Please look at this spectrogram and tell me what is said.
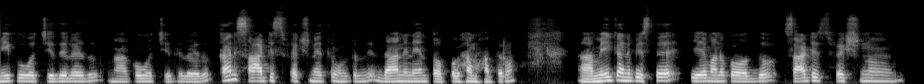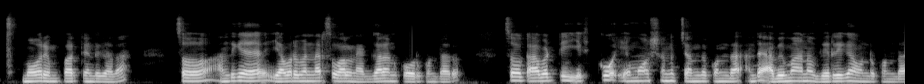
మీకు వచ్చేది లేదు నాకు వచ్చేది లేదు. కానీ సాటిస్ఫాక్షన్ అయితే ఉంటుంది. దాన్ని నేను తప్పుగా మాత్రం మీకు అనిపిస్తే ఏమనుకోవద్దు. సాటిస్ఫాక్షన్ మోర్ ఇంపార్టెంట్ కదా. సో అందుకే ఎవరు విన్నర్స్ వాళ్ళు ఎగ్గాలని కోరుకుంటారు. సో కాబట్టి ఎక్కువ ఎమోషన్ చెందకుండా అంటే అభిమానం వెర్రిగా ఉండకుండా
